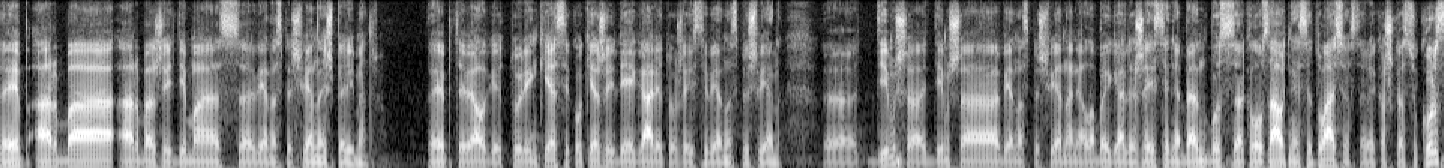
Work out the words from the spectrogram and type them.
taip, arba, arba žaidimas vienas prieš vieną iš perimetrų. Taip, tai vėlgi, tu rinkėsi, kokie žaidėjai gali to žaisti vienas prieš vieną. E, Dimša, Dimša vienas prieš vieną nelabai gali žaisti, nebent bus klausautinės situacijos. Tai yra kažkas sukurs,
